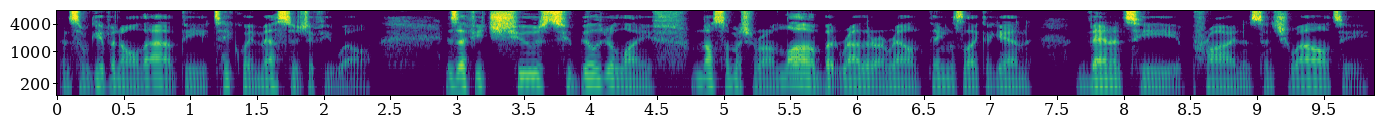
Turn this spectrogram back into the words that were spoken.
And so, given all that, the takeaway message, if you will, is that if you choose to build your life not so much around love, but rather around things like, again, vanity, pride, and sensuality,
